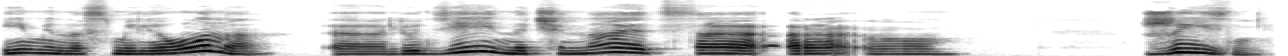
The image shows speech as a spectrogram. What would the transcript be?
именно с миллиона э, людей начинается э, жизнь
